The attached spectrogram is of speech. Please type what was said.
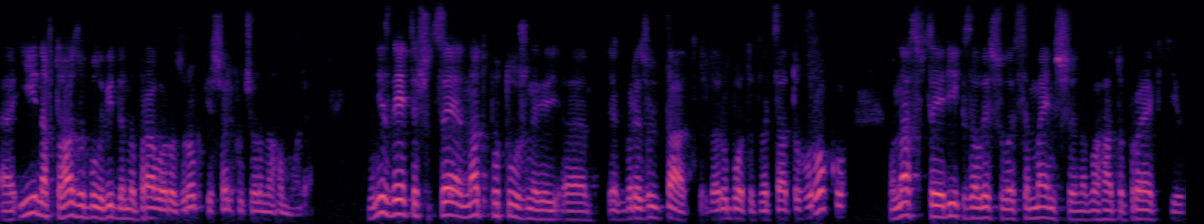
Е, і Нафтогазу було віддано право розробки шельфу Чорного моря. Мені здається, що це надпотужний якби результат роботи 2020 року. У нас в цей рік залишилося менше набагато проєктів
